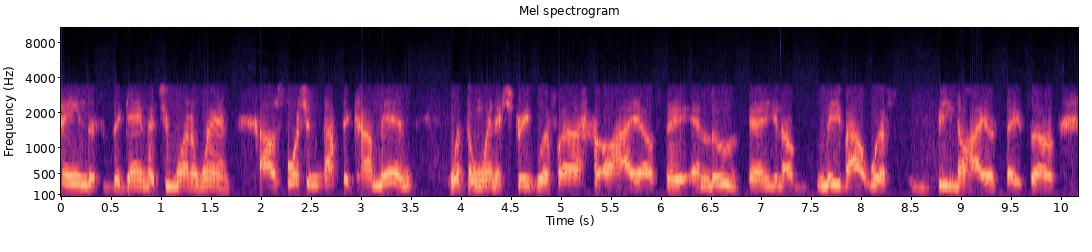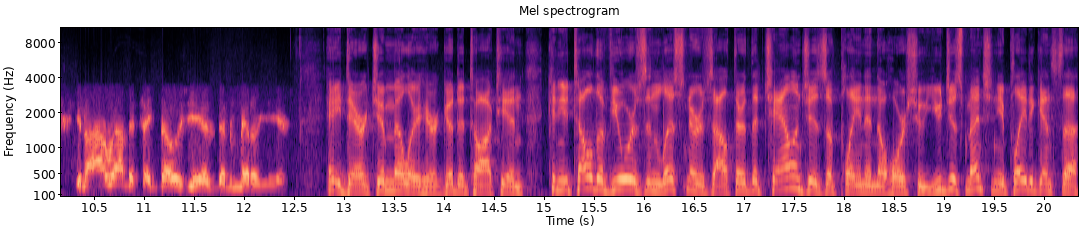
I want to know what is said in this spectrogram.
team. This is the game that you want to win. I was fortunate enough to come in with the winning streak with uh, Ohio State and lose and you know leave out with beating Ohio State. So you know I'd rather take those years than the middle years. Hey Derrick, Jim Miller here. Good to talk to you. And can you tell the viewers and listeners out there the challenges of playing in the horseshoe? You just mentioned you played against the,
